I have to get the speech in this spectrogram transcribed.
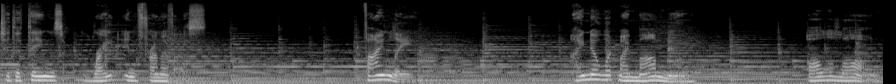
to the things right in front of us. Finally, I know what my mom knew all along.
